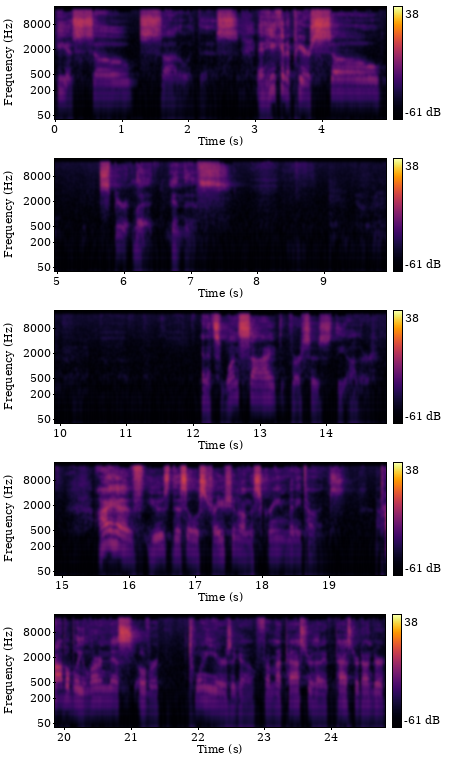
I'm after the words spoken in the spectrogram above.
He is so subtle at this. And he can appear so spirit led in this. And it's one side versus the other. I have used this illustration on the screen many times. I probably learned this over 20 years ago from my pastor that I pastored under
